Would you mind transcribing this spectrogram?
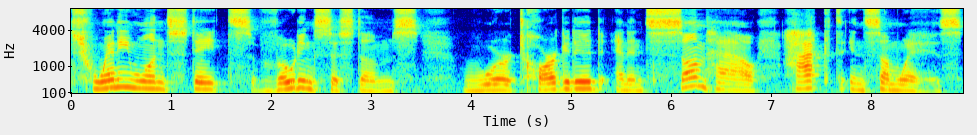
21 states' voting systems were targeted and in somehow hacked in some ways.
